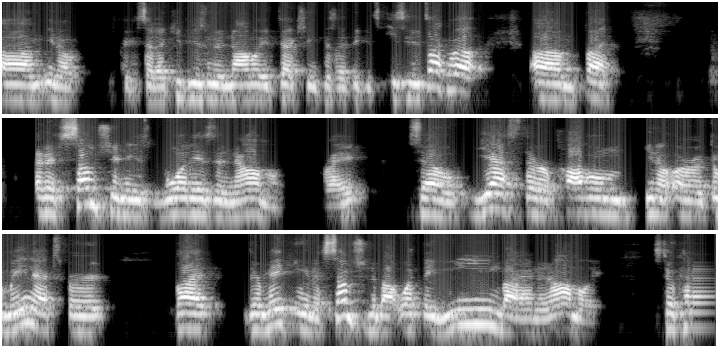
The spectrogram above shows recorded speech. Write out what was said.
um, you know, like I said, I keep using anomaly detection because I think it's easy to talk about. Um, but an assumption is what is an anomaly, right? So yes, they're a problem, you know, or a domain expert, but they're making an assumption about what they mean by an anomaly. So kind of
